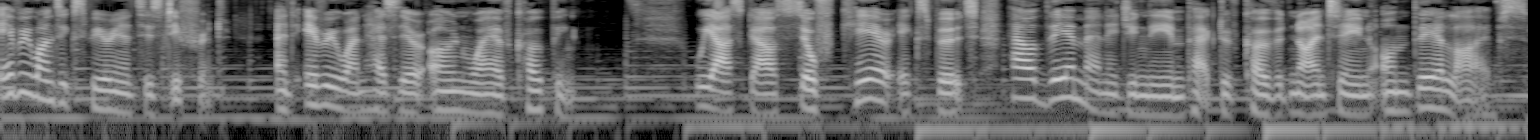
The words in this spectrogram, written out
Everyone's experience is different, and everyone has their own way of coping. We asked our self care experts how they're managing the impact of COVID 19 on their lives.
